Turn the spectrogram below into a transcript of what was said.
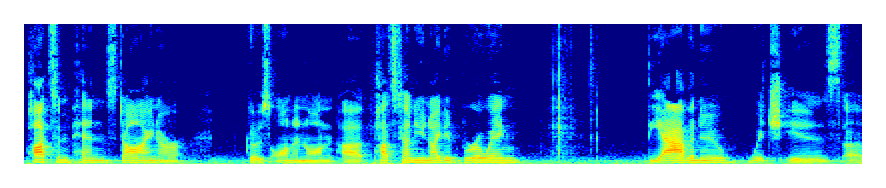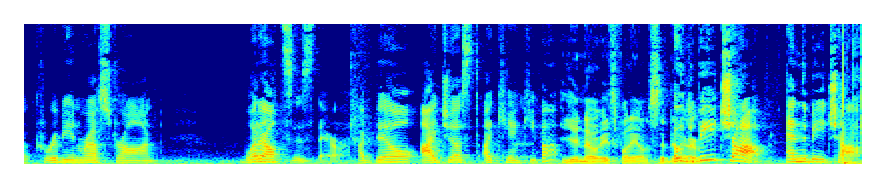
Pots and Pens Diner, goes on and on. Uh, Pottstown United Brewing, the Avenue, which is a Caribbean restaurant. What else is there? I Bill, I just I can't keep up. You know, it's funny. I'm sitting there Oh, there. the beach shop and the beach shop.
